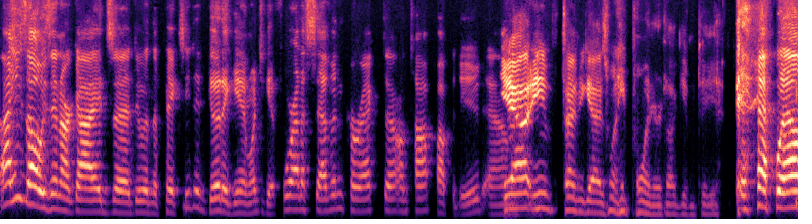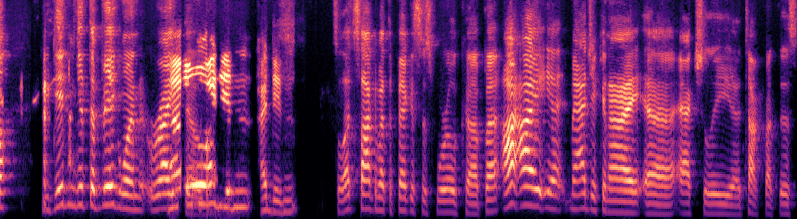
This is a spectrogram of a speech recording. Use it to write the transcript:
Uh, he's always in our guides uh, doing the picks. He did good again. What'd you get? Four out of seven, correct? Uh, on top, Papa Dude. Um, yeah, anytime you guys want any pointers, I'll give them to you. well, you didn't get the big one right. No, though. I didn't. I didn't. So let's talk about the Pegasus World Cup. Uh, I, I uh, Magic and I uh, actually uh, talked about this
